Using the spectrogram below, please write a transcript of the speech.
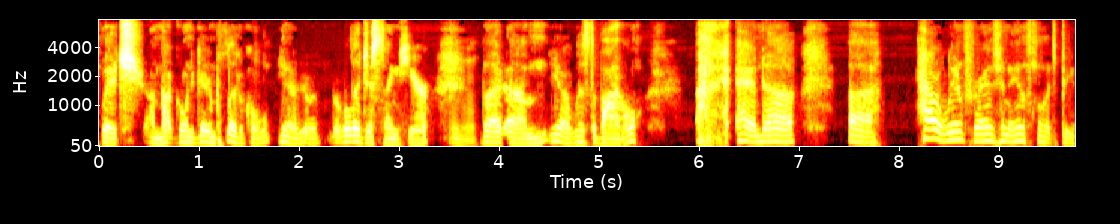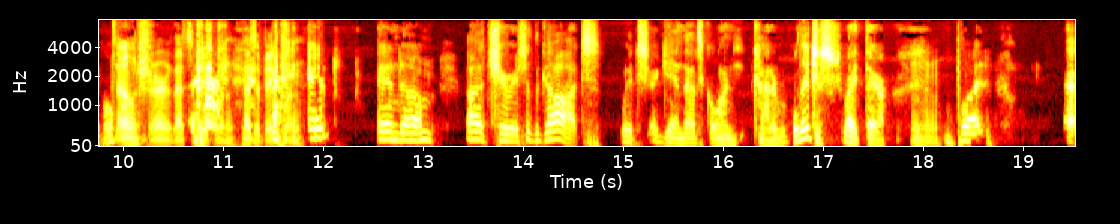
which I'm not going to get in political, you know, religious things here, mm-hmm. but um, you know, was the Bible. and uh, uh, how to win friends and influence people. Oh, sure, that's a big one. That's a big one. and and um, uh, chariots of the gods, which again, that's going kind of religious right there. Mm-hmm. But uh,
